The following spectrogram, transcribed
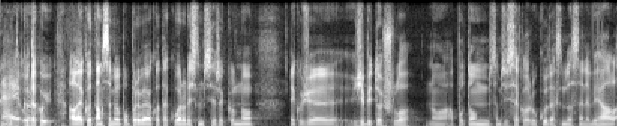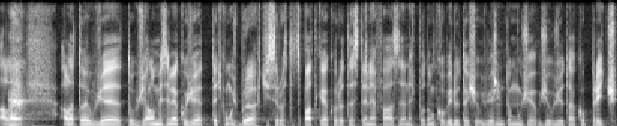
ne, jako... takový, ale jako tam jsem byl poprvé jako takovou radost, jsem si řekl, no, jakože, že by to šlo. No a potom jsem si sekl ruku, tak jsem zase neběhal, ale, ale to je už, je, to už ale myslím, jako, že teď už bude chtít se dostat zpátky jako do té stejné fáze, než po tom covidu, takže už věřím tomu, že, že už je to jako pryč.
